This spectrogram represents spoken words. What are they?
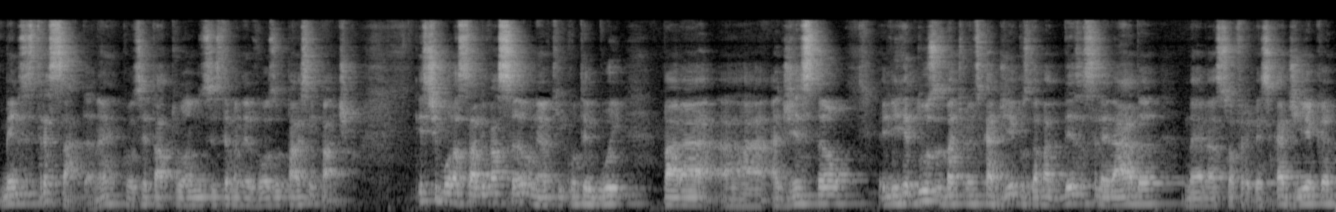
menos estressada, né? Quando você está atuando no sistema nervoso parasimpático. Estimula a salivação, né? O que contribui para a, a digestão, ele reduz os batimentos cardíacos, dá uma desacelerada né, na sua frequência cardíaca,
